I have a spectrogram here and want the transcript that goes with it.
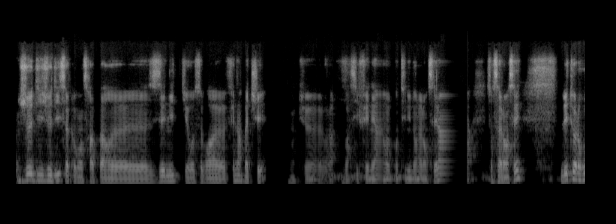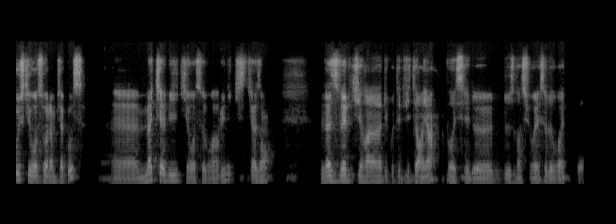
jeudi, jeudi, ça commencera par euh, Zénith qui recevra euh, Fenerbahce. Donc euh, voilà, voir si Fener continue dans la lancée sur sa lancée. L'Étoile Rouge qui reçoit Olympiakos. Maccabi qui recevra l'unique Kazan. L'Asvel qui ira du côté de Vitoria pour essayer de, se rassurer. Ça devrait être bon,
